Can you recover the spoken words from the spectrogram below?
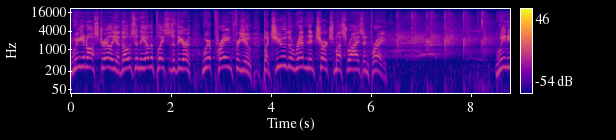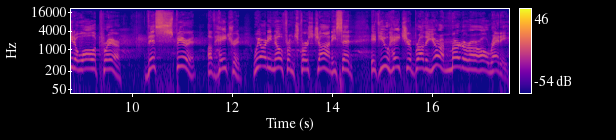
We in Australia, those in the other places of the earth, we're praying for you, but you, the remnant church, must rise and pray. We need a wall of prayer. This spirit of hatred, we already know from First John, he said, if you hate your brother, you're a murderer already.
